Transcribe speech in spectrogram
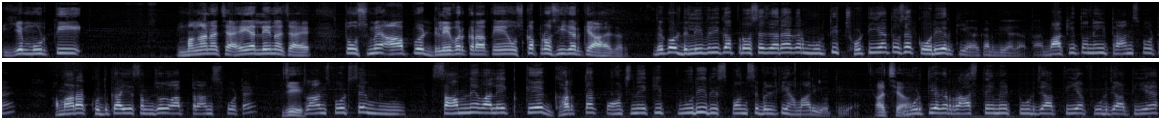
ये मूर्ति मंगाना चाहे या लेना चाहे तो उसमें आप डिलीवर कराते हैं उसका प्रोसीजर क्या है सर देखो डिलीवरी का प्रोसीजर है अगर मूर्ति छोटी है तो उसे कोरियर किया कर दिया जाता है। बाकी तो नहीं ट्रांसपोर्ट है। हमारा खुद का ये समझो आप ट्रांसपोर्ट है। जी। ट्रांसपोर्ट से सामने वाले के घर तक पहुँचने की पूरी रिस्पॉन्सिबिलिटी हमारी होती है। अच्छा। मूर्ति अगर रास्ते में टूट जाती है फूट जाती है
